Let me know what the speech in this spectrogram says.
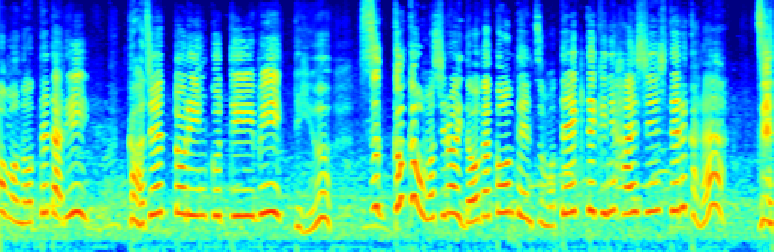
報も載ってたりガジェットリンク TV っていうすっごく面白い動画コンテンツも定期的に配信してるから絶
